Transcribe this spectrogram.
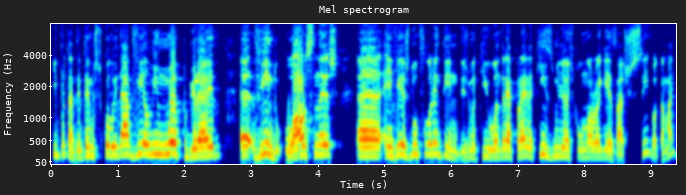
E, portanto, em termos de qualidade, vi ali um upgrade vindo o Arsenes uh, em vez do Florentino. Diz-me aqui o André Pereira, 15 milhões pelo norueguês, acho excessivo também.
